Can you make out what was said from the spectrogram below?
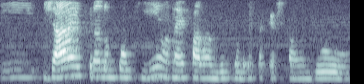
E já entrando um pouquinho, né, falando sobre essa questão do,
